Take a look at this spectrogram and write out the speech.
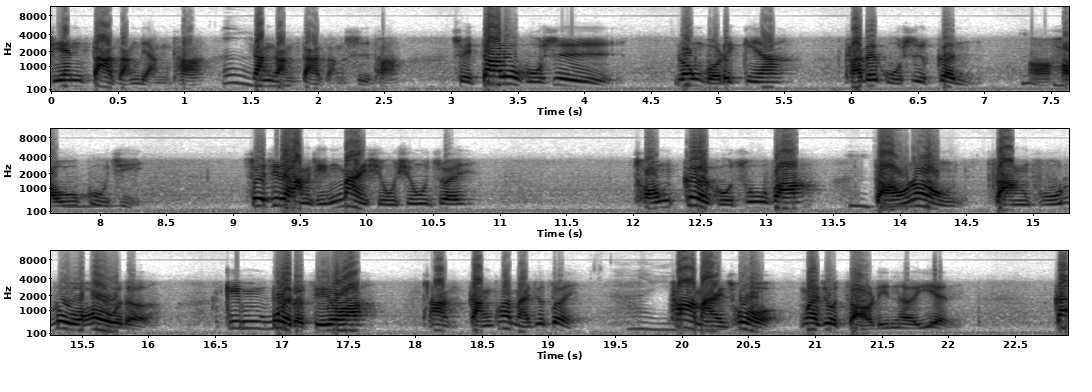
今天大涨两趴，香港大涨四趴，所以大陆股市拢无咧惊，台北股市更啊毫无顾忌。所以这个行情卖熊熊追，从个股出发，找那种涨幅落后的，跟买就丢啊。啊，赶快买就对，怕买错那就找林和燕，该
